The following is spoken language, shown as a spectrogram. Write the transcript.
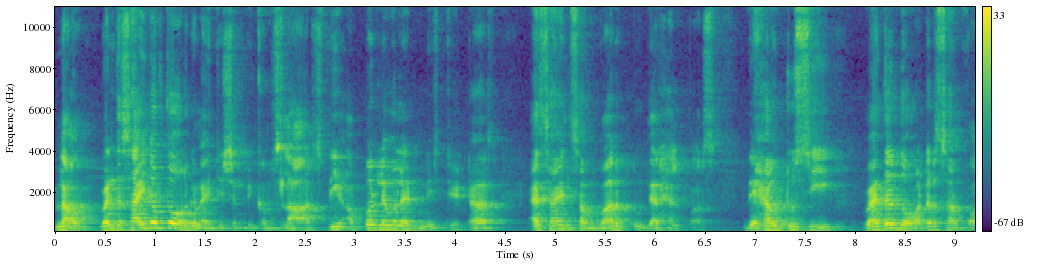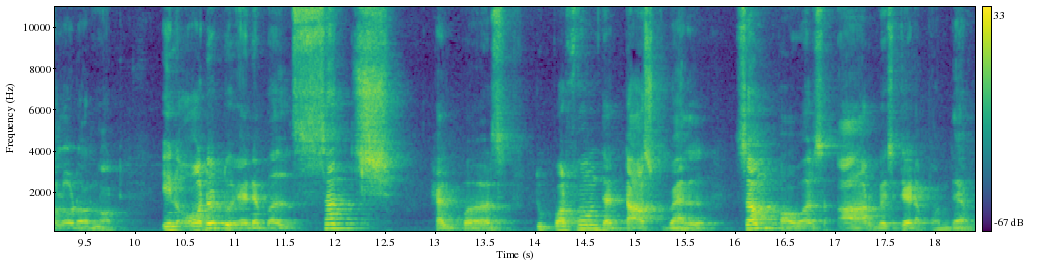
Now, when the size of the organization becomes large, the upper level administrators assign some work to their helpers. They have to see whether the orders are followed or not. In order to enable such helpers to perform the task well, some powers are vested upon them.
